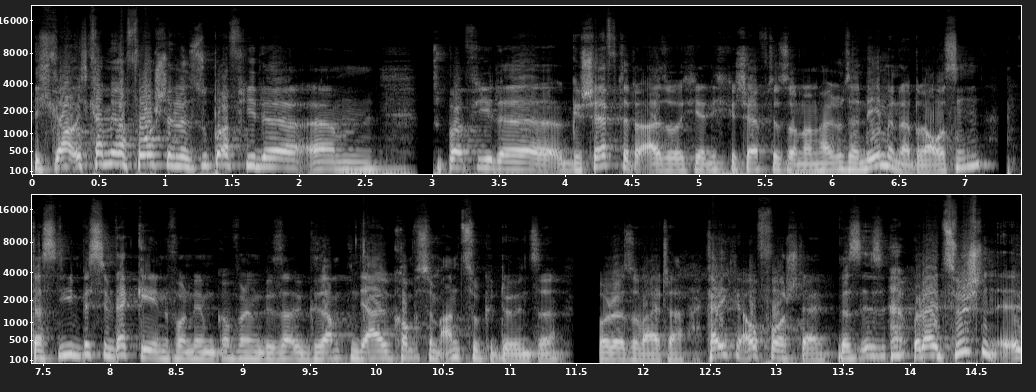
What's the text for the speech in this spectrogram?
Ich glaube, ich kann mir auch vorstellen, dass super viele ähm, super viele Geschäfte, also hier nicht Geschäfte, sondern halt Unternehmen da draußen, dass die ein bisschen weggehen von dem, von dem gesamten, ja, du kommst im Anzuggedönse oder so weiter. Kann ich mir auch vorstellen. Das ist, oder inzwischen äh,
